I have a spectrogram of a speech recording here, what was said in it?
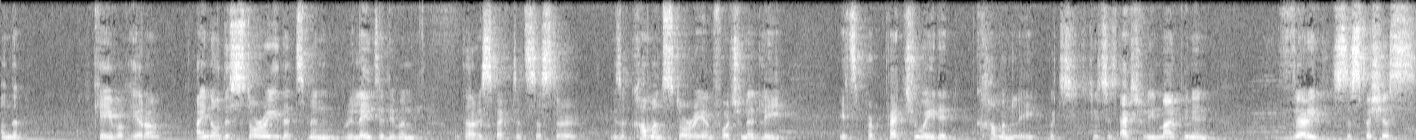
on the cave of Hira, I know this story that's been related even with our respected sister is a common story. Unfortunately, it's perpetuated commonly, which, which is actually, in my opinion, very suspicious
